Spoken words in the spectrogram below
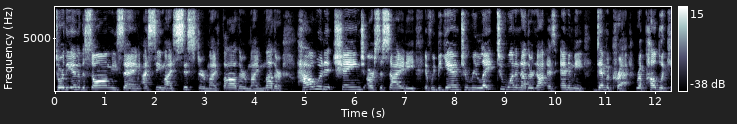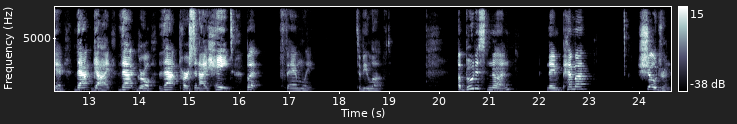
Toward the end of the song, he's saying, I see my sister, my father, my mother. How would it change our society if we began to relate to one another not as enemy, Democrat, Republican, that guy, that girl, that person I hate, but family to be loved? A Buddhist nun named Pema Chodron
